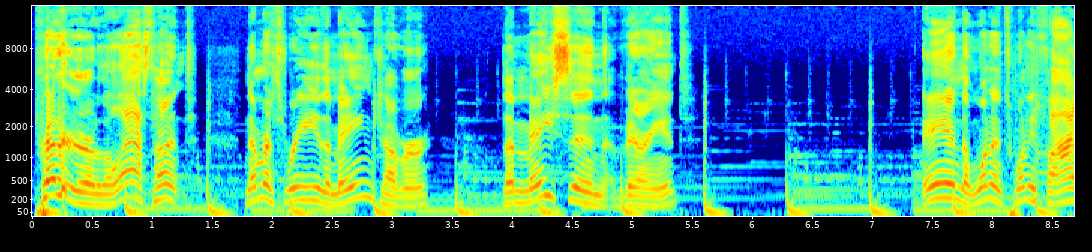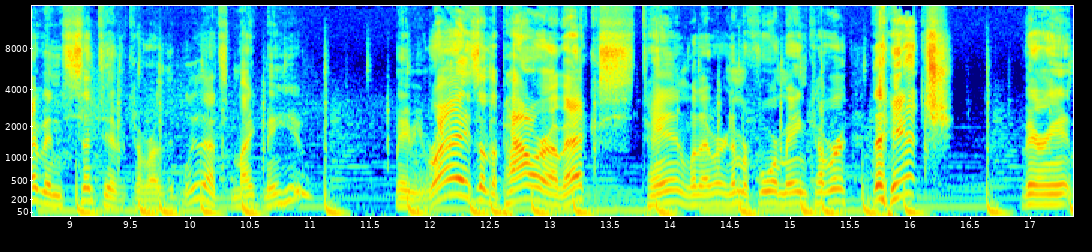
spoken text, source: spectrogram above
Predator, The Last Hunt. Number three, the main cover, the Mason variant, and the 1 in 25 incentive cover. I believe that's Mike Mayhew. Maybe. Rise of the Power of X, 10, whatever. Number four, main cover, the Hitch variant.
